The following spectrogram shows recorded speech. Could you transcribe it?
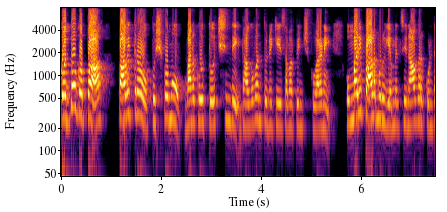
కొద్దో గొప్ప పవిత్ర పుష్పము మనకు తోచింది భగవంతునికి సమర్పించుకోవాలని ఉమ్మడి పాలమూరు ఎమ్మెల్సీ నాగర్కుంట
